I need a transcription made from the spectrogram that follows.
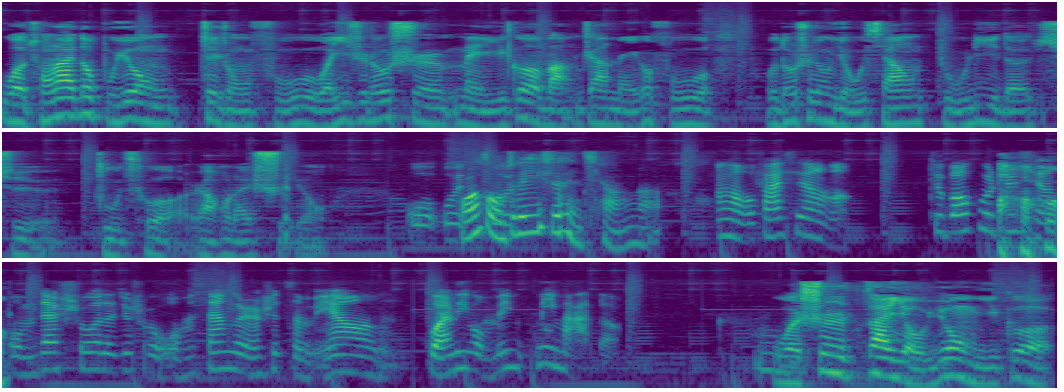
我从来都不用这种服务，我一直都是每一个网站、每一个服务，我都是用邮箱独立的去注册，然后来使用。我我王总这个意识很强啊！啊，我发现了，就包括之前我们在说的，就是我们三个人是怎么样管理我们密码的。我是在有用一个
